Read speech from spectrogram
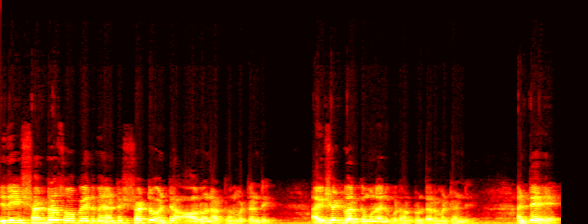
ఇది షడ్రసోపేతమైన అంటే షట్ అంటే ఆరు అని అర్థం అనమాట అండి ఐషడ్ వర్గములు అని కూడా అంటుంటారన్నమాట అండి అంటే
